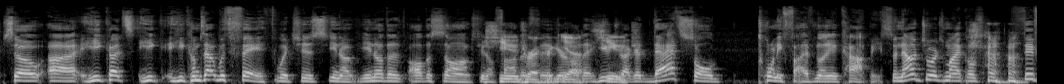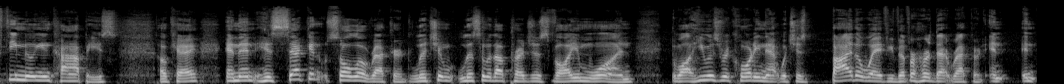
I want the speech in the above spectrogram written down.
so uh, he cuts. He he comes out with Faith, which is you know you know the all the songs, you know Huge Father record, Figure, yeah, all that huge, huge. record that sold. 25 million copies. So now George Michael's 50 million copies. Okay. And then his second solo record, Listen, Listen Without Prejudice, Volume 1, while he was recording that, which is, by the way, if you've ever heard that record, an, an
